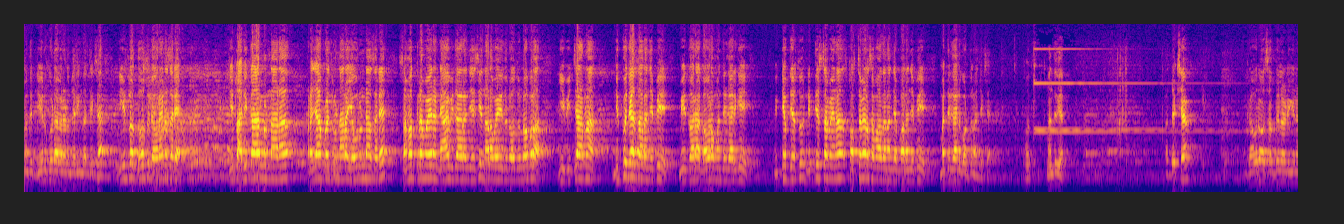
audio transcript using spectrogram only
మంత్రి జైలు కూడా వెళ్ళడం జరిగింది అధ్యక్ష. దీంట్లో దోషులు ఎవరైనా సరే దీంట్లో అధికారులు ఉన్నారా ప్రజాప్రతినిధులు ఉన్నారా ఎవరున్నా సరే సమగ్రమైన న్యాయ విచారణ చేసి నలభై ఐదు రోజుల లోపల ఈ విచారణ నిగ్గు తేల్చాలని చెప్పి మీ ద్వారా గౌరవ మంత్రి గారికి విజ్ఞప్తి చేస్తూ నిర్దిష్టమైన స్పష్టమైన సమాధానం చెప్పాలని చెప్పి మంత్రి గారిని కోరుతున్నాను అధ్యక్ష. ఓకే. మంత్రి గారు. అధ్యక్ష గౌరవ సభ్యులు అడిగిన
